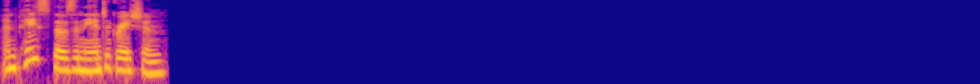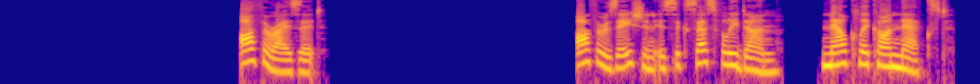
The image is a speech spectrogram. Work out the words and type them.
and paste those in the integration. Authorize it. Authorization is successfully done. Now click on Next.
